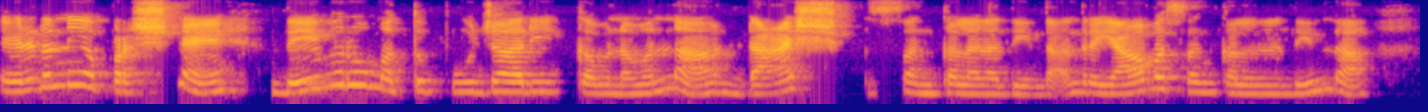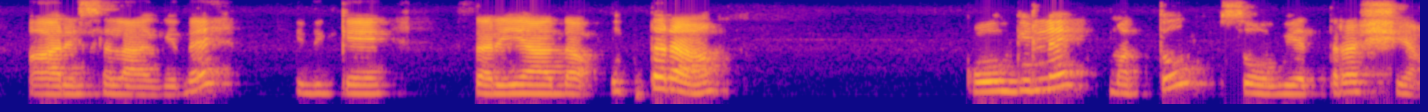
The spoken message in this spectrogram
ಎರಡನೆಯ ಪ್ರಶ್ನೆ, ದೇವರು ಮತ್ತು ಪೂಜಾರಿ ಕವನವನ್ನ ಡ್ಯಾಶ್ ಸಂಕಲನದಿಂದ, ಅಂದ್ರೆ ಯಾವ ಸಂಕಲನದಿಂದ ಆರಿಸಲಾಗಿದೆ? ಇದಕ್ಕೆ ಸರಿಯಾದ ಉತ್ತರ, ಕೋಗಿಲೆ ಮತ್ತು ಸೋವಿಯತ್ ರಷ್ಯಾ.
